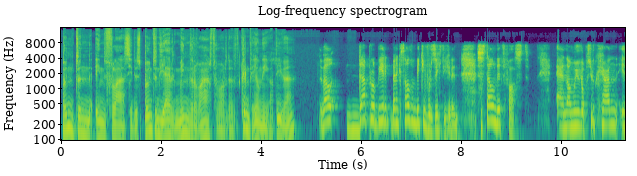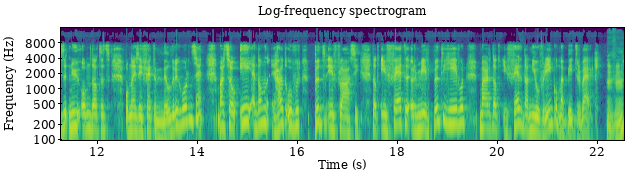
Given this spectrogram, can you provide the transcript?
punteninflatie, dus punten die eigenlijk minder waard worden. Dat klinkt heel negatief, hè? Wel, daar probeer ik, ben ik zelf een beetje voorzichtiger in. Ze stellen dit vast. En dan moet je op zoek gaan, is het nu omdat, het, omdat ze in feite milder geworden zijn? Maar het zou E, en dan gaat het over punteninflatie. Dat in feite er meer punten gegeven worden, maar dat in feite dat niet overeenkomt met beter werk. Mm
